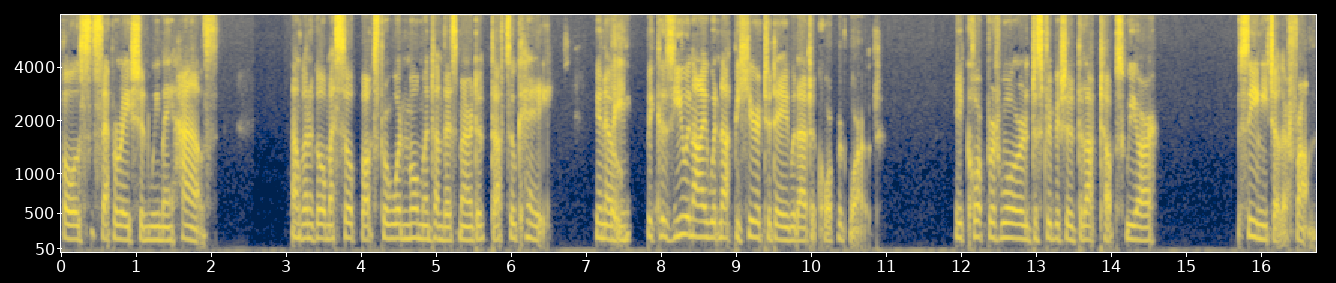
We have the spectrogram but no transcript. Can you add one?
false separation we may have, I'm going to go my soapbox for one moment on this, Meredith. That's okay. You know, because you and I would not be here today without a corporate world. A corporate world distributed the laptops we are seeing each other from,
